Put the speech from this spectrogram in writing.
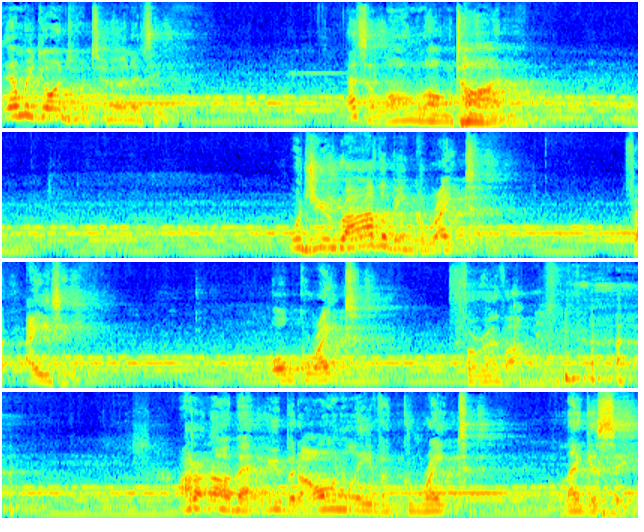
Then we go into eternity. That's a long, long time. Would you rather be great for 80 or great forever? I don't know about you, but I want to leave a great legacy.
